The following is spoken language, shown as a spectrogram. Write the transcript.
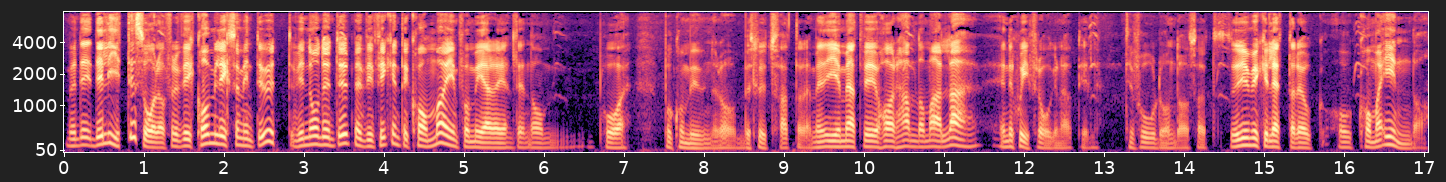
men det, det är lite så då. För vi kom liksom inte ut. Vi nådde inte ut men vi fick inte komma och informera egentligen om på, på kommuner och beslutsfattare. Men i och med att vi har hand om alla energifrågorna till, till fordon då. Så, att, så det är mycket lättare att, att komma in då.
